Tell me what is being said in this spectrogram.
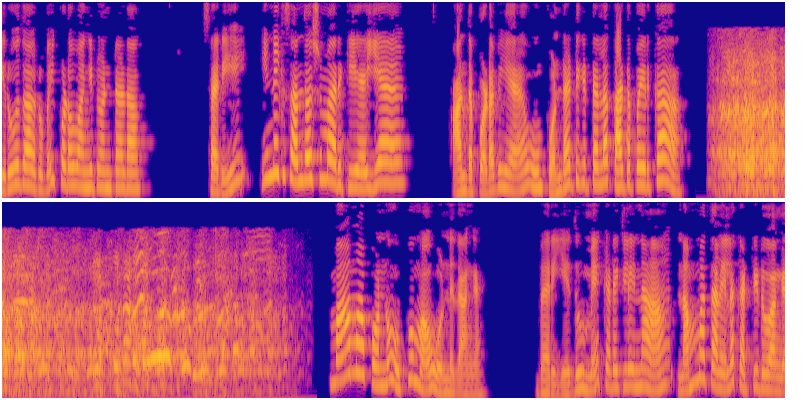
இருபதாயிரம் ரூபாய் புடவை வாங்கிட்டு வந்துட்டாடா. சரி இன்னைக்கு சந்தோஷமா இருக்கிய ஏன்? அந்த புடவைய உன் பொண்டாட்டிக்கிட்ட எல்லாம் காட்ட போயிருக்கா? மாமா பொண்ணும் உப்புமாவும் ஒண்ணுதாங்க. வேற எதுவுமே கிடைக்கலன்னா நம்ம தலையில கட்டிடுவாங்க.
